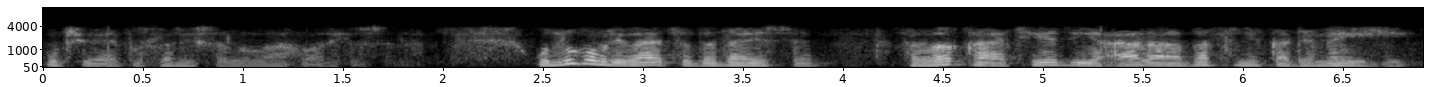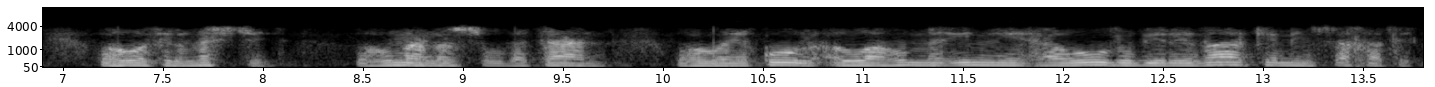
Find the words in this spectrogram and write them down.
učio je poslanik sallallahu alaihi wa sallam. U drugom rivajetu dodaje se فوقعت يدي على بطن قدميه وهو في المسجد وهما منصوبتان وهو يقول اللهم إني أعوذ برضاك من سخطك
